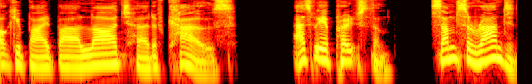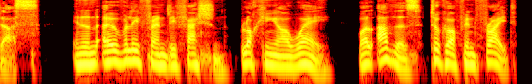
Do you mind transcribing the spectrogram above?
occupied by a large herd of cows. As we approached them, some surrounded us in an overly friendly fashion, blocking our way, while others took off in fright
